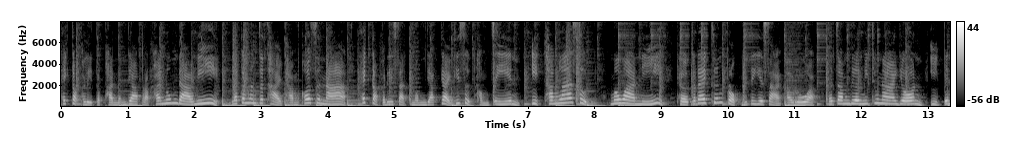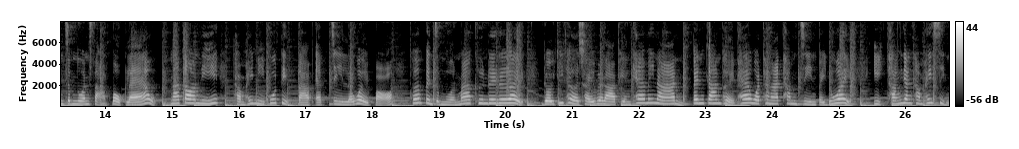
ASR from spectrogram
ให้กับผลิตภัณฑ์น้ำยาปรับผ้านุ่มดาวนี่และกำลังจะถ่ายทำโฆษณา ให้กับบริษัทนมยักษ์ใหญ่ที่สุดของจีน อีกทั้งล่าสุด เมื่อวานนี้ เธอก็ได้ขึ้นปกนิตยสารอารัวประจำเดือนมิถุนายน อีกเป็นจำนวน 3 ปกแล้ว ณ ตอนนี้ทำให้มีผู้ติดตามแอปจีนและเว่ยป๋อเพิ่มเป็นจำนวนมากขึ้นเรื่อยๆ โดยที่เธอใช้เวลาเพียงแค่ไม่นาน เป็นการเผยแพร่วัฒนธรรมจีนไปด้วยอีกทั้งยังทำให้สิน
